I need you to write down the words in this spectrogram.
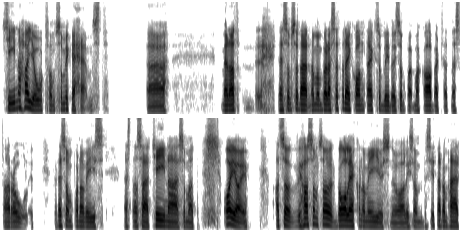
Kina har gjort som så mycket hemskt. Uh, men att eh, det är som sådär, när man börjar sätta det i kontext så blir det liksom på ett makabert sätt nästan roligt. För det är som på något vis nästan så här Kina är som att oj oj, alltså vi har som så dålig ekonomi just nu och liksom det sitter de här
